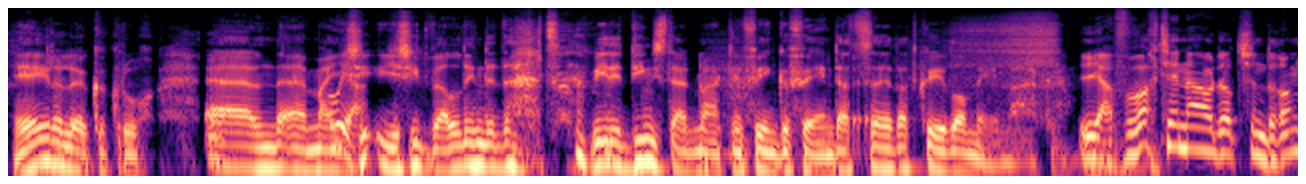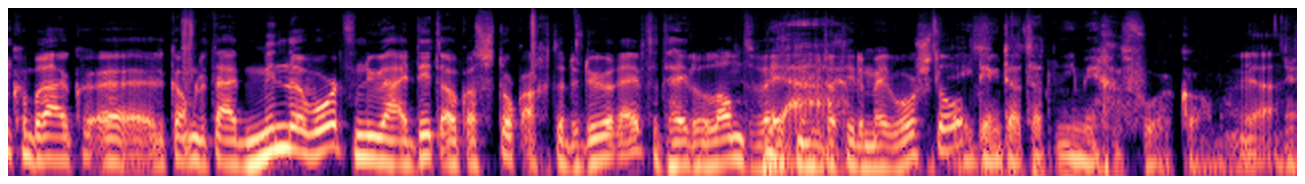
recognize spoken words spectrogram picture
hele leuke kroeg. Eh, maar Oh, je, je ziet wel inderdaad wie de dienst uitmaakt in Vinkenveen. Dat, eh, dat kun je wel meemaken. Ja, verwacht jij nou dat zijn drankgebruik de komende tijd minder wordt, nu hij dit ook als stok achter de deur heeft? Het hele land weet Ja. nu dat hij ermee worstelt. Ik denk dat dat niet meer gaat voorkomen. Ja. Nee.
